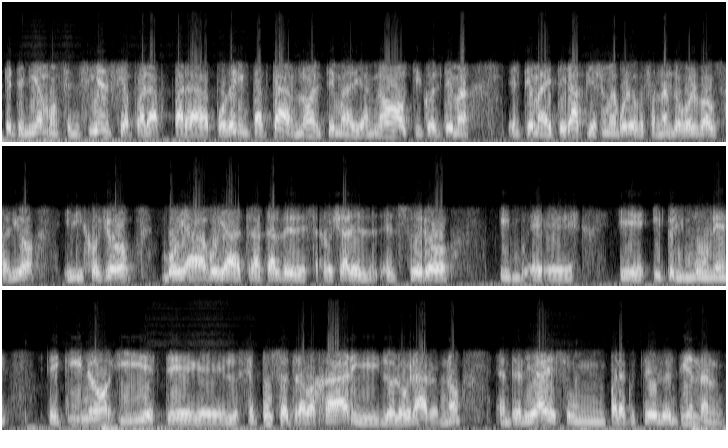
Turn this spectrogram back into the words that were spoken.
que teníamos en ciencia para, para poder impactar, ¿no? El tema de diagnóstico, el tema el tema de terapia. Yo me acuerdo que Fernando Golbau salió y dijo yo voy a voy a tratar de desarrollar el, el suero eh, eh, hiperinmune equino y este se puso a trabajar y lo lograron, ¿no? En realidad es un, para que ustedes lo entiendan,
